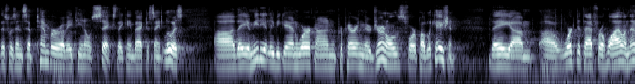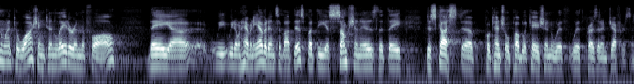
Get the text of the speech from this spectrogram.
this was in September of 1806, they came back to St. Louis. Uh, they immediately began work on preparing their journals for publication. They um, uh, worked at that for a while and then went to Washington later in the fall. They, uh, we, we don't have any evidence about this, but the assumption is that they discussed uh, potential publication with, with President Jefferson.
